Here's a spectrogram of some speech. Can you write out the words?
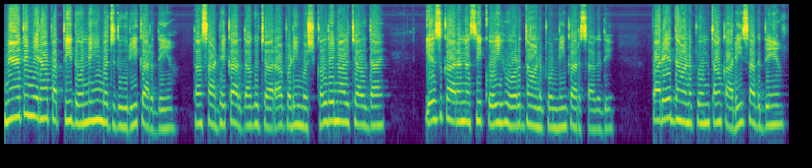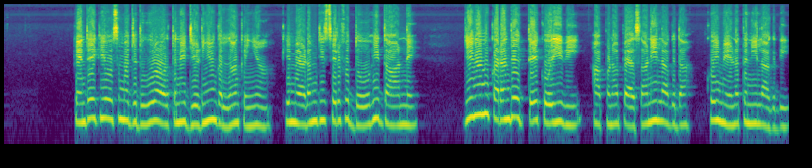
ਮੈਂ ਤੇ ਮੇਰਾ ਪਤੀ ਦੋਨੇ ਹੀ ਮਜ਼ਦੂਰੀ ਕਰਦੇ ਹਾਂ ਤਾਂ ਸਾਡੇ ਘਰ ਦਾ ਗੁਜ਼ਾਰਾ ਬੜੀ ਮੁਸ਼ਕਲ ਦੇ ਨਾਲ ਚੱਲਦਾ ਹੈ ਇਸ ਕਾਰਨ ਅਸੀਂ ਕੋਈ ਹੋਰ ਦਾਨ ਪੁੰਨ ਨਹੀਂ ਕਰ ਸਕਦੇ, ਪਰ ਇਹ ਦਾਨ ਪੁੰਨ ਤਾਂ ਕਰ ਹੀ ਸਕਦੇ ਹਾਂ ਕਹਿੰਦੇ ਕਿ ਉਸ ਮਜ਼ਦੂਰ ਔਰਤ ਨੇ ਜਿਹੜੀਆਂ ਗੱਲਾਂ ਕਹੀਆਂ ਕਿ, ਮੈਡਮ ਜੀ, ਸਿਰਫ ਦੋ ਹੀ ਦਾਨ ਨੇ, ਜਿਨ੍ਹਾਂ ਨੂੰ ਕਰਨ ਦੇ ਉੱਤੇ ਕੋਈ ਵੀ ਆਪਣਾ ਪੈਸਾ ਨਹੀਂ ਲੱਗਦਾ, ਕੋਈ ਮਿਹਨਤ ਨਹੀਂ ਲੱਗਦੀ,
